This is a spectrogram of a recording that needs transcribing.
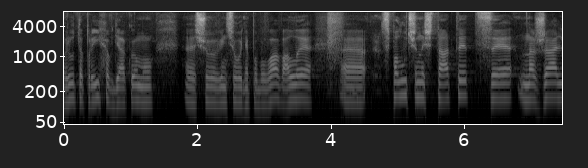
Рюте приїхав, дякуємо, е, що він сьогодні побував. Але е, Сполучені Штати це, на жаль,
